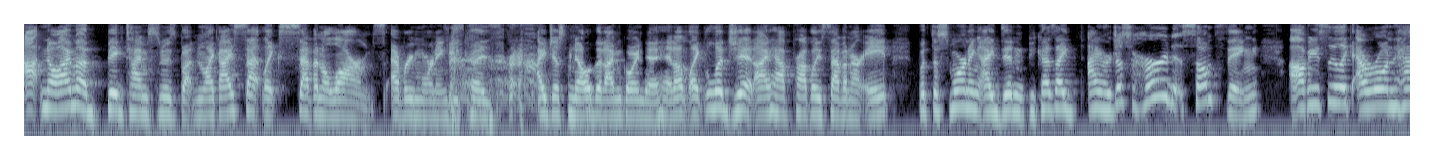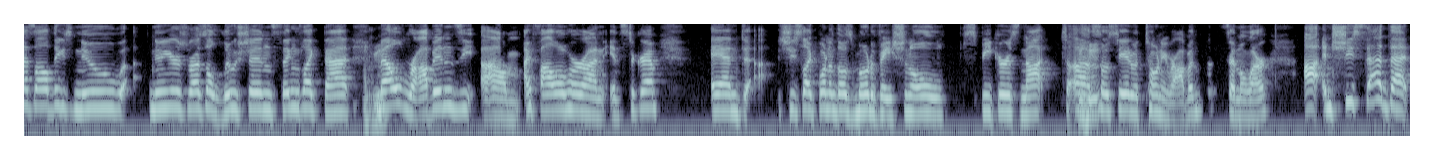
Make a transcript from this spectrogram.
uh, no, I'm a big time snooze button. Like I set like seven alarms every morning because I just know that I'm going to hit them. Like legit, I have probably seven or eight. But this morning I didn't because I I just heard something. Obviously, like everyone has all these new New Year's resolutions, things like that. Mm-hmm. Mel Robbins, um, I follow her on Instagram and she's like one of those motivational speakers, not uh, mm-hmm. associated with Tony Robbins, but similar. Uh, and she said that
